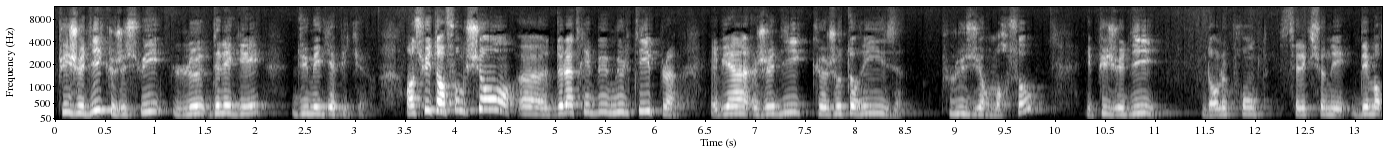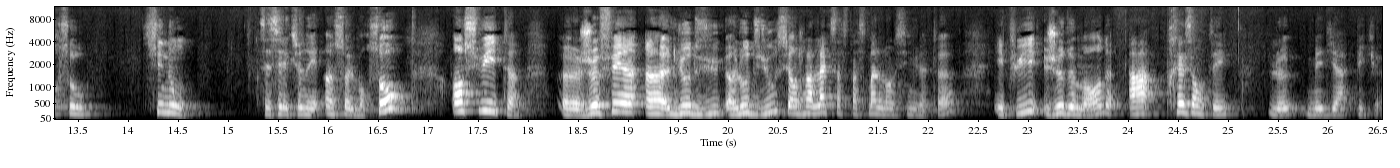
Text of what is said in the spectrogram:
Puis je dis que je suis le délégué du Media Picker. Ensuite en fonction euh, de l'attribut multiple, eh bien je dis que j'autorise plusieurs morceaux et puis je dis dans le prompt sélectionner des morceaux sinon c'est sélectionner un seul morceau. Ensuite euh, je fais un, lieu de vue, un view, c'est en général là que ça se passe mal dans le simulateur et puis je demande à présenter le Media Picker.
